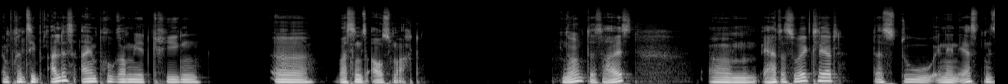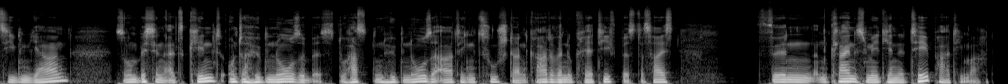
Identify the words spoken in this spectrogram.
im Prinzip alles einprogrammiert kriegen, äh, was uns ausmacht. Ne? Das heißt, ähm, er hat das so erklärt, dass du in den ersten sieben Jahren so ein bisschen als Kind unter Hypnose bist. Du hast einen hypnoseartigen Zustand, gerade wenn du kreativ bist. Das heißt, wenn ein kleines Mädchen eine Teeparty macht,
